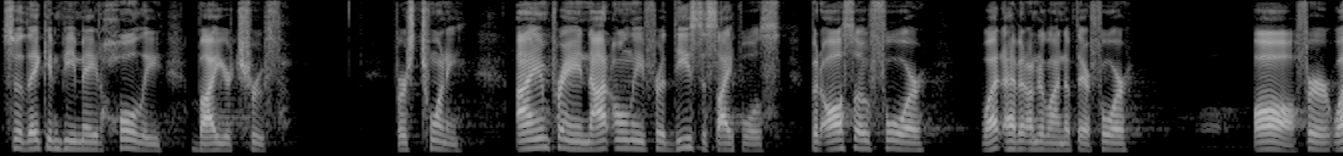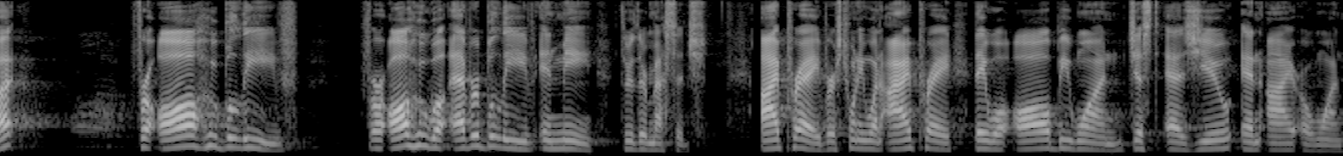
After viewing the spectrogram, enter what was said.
so they can be made holy by your truth. Verse 20 I am praying not only for these disciples, but also for what? I have it underlined up there for all. For what? For all who believe, for all who will ever believe in me through their message. I pray, verse 21, I pray they will all be one, just as you and I are one.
